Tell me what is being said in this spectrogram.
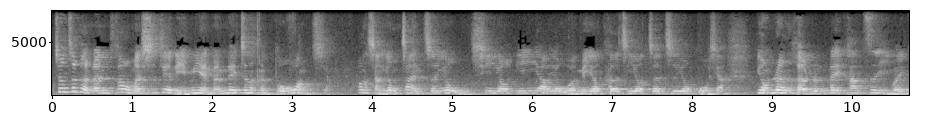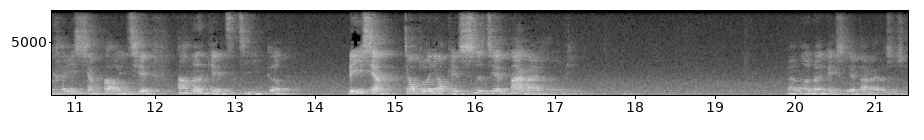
就这个人在我们世界里面，人类真的很多妄想。妄想用战争、用武器、用医药、用文明、用科技、用政治、用国家、用任何人类他自以为可以想到一切，他们给自己一个理想，叫做要给世界带来和平。然而，人给世界带来的是什么？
